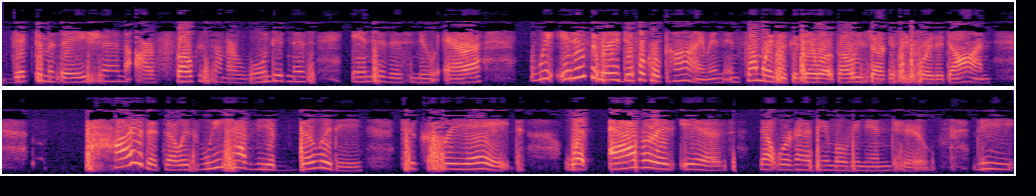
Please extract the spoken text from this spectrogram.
victimization, our focus on our woundedness into this new era? We, it is a very difficult time, and in some ways we could say, well, it's always darkest before the dawn. Part of it, though, is we have the ability to create whatever it is that we're going to be moving into. The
